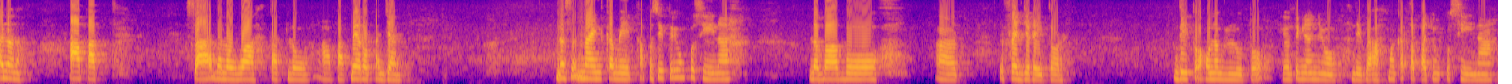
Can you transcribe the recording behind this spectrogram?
Ano, no? Apat. Sa dalawa, tatlo, apat. Meron pa dyan. Nasa nine kami. Tapos, ito yung kusina. Lababo. At refrigerator. Dito ako nagluluto. Yung tingnan nyo, di ba? Magkatapat yung kusina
